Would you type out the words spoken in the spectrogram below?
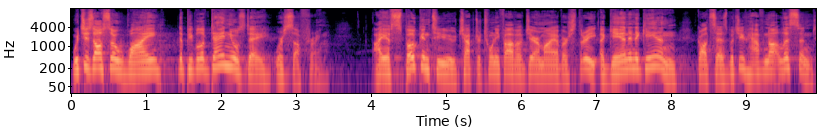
which is also why the people of Daniel's day were suffering. I have spoken to you, chapter 25 of Jeremiah, verse 3, again and again, God says, but you have not listened.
